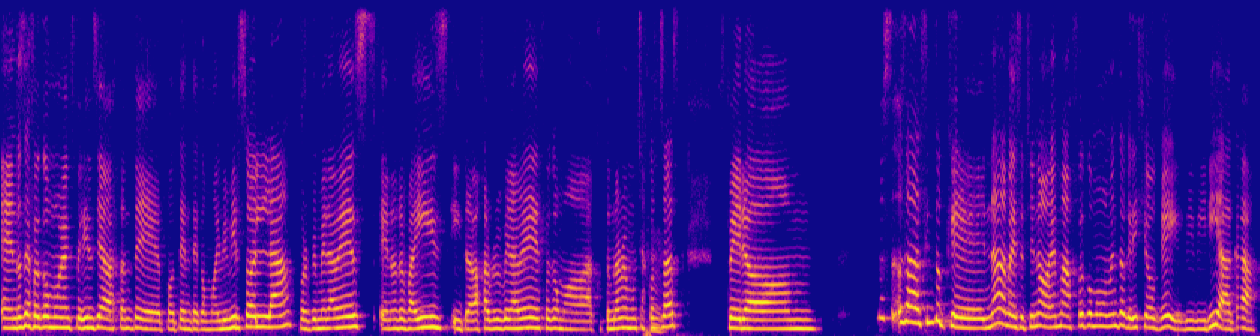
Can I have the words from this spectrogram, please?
Entonces fue como una experiencia bastante potente, como el vivir sola por primera vez en otro país y trabajar por primera vez, fue como acostumbrarme a muchas mm. cosas, pero mm, no sé, o sea, siento que nada me decepcionó, es más, fue como un momento que dije, ok, viviría acá.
